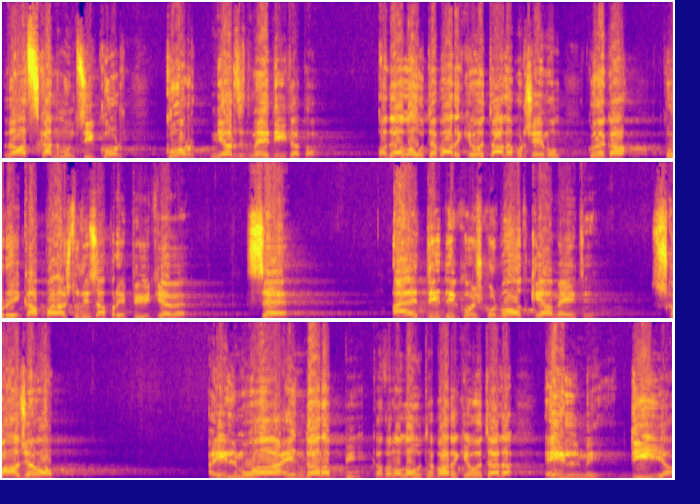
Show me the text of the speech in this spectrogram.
Dhe atë s'kanë mundësi kurrë, kurrë njerëzit me e ditë ata. Andaj Allahu tebareke ve teala për shembull, kur e ka, kur e ka parashtu disa prej pytjeve, se, a e di dikush kur bëhet kiameti, s'ka xhevap, ilmu ha inda rabbi, ka thënë Allahu tebareke ve teala, ilmi, dija,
